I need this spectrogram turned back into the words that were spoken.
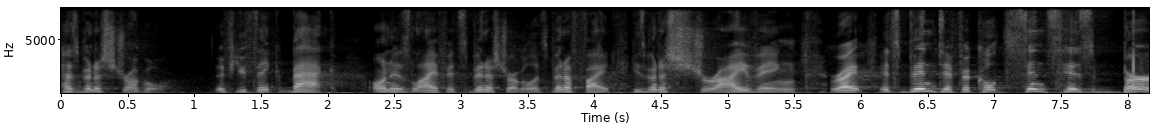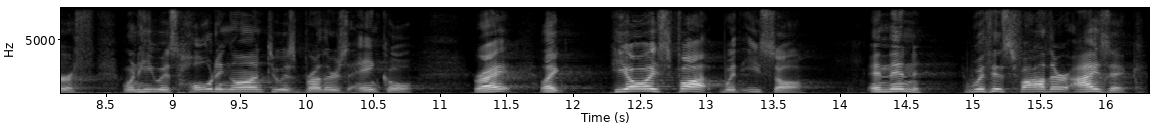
has been a struggle. If you think back on his life, it's been a struggle, it's been a fight, he's been a striving, right? It's been difficult since his birth when he was holding on to his brother's ankle, right? Like he always fought with Esau, and then with his father Isaac,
